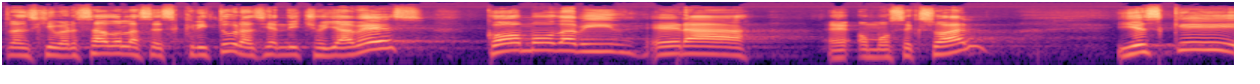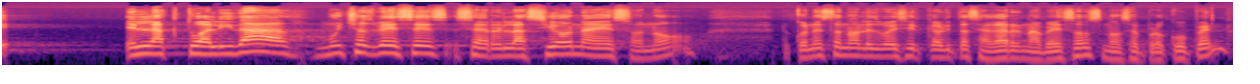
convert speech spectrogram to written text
transgiversado las escrituras y han dicho, ya ves, cómo David era eh, homosexual. Y es que en la actualidad muchas veces se relaciona eso, ¿no? Con esto no les voy a decir que ahorita se agarren a besos, no se preocupen.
